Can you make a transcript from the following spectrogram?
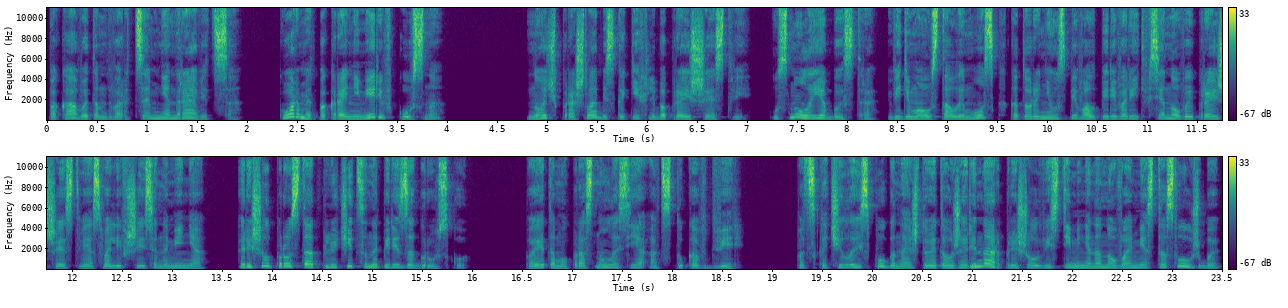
Пока в этом дворце мне нравится. Кормят, по крайней мере, вкусно. Ночь прошла без каких-либо происшествий. Уснула я быстро. Видимо, усталый мозг, который не успевал переварить все новые происшествия, свалившиеся на меня, решил просто отключиться на перезагрузку. Поэтому проснулась я от стука в дверь. Подскочила испуганная, что это уже Ренар пришел вести меня на новое место службы,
